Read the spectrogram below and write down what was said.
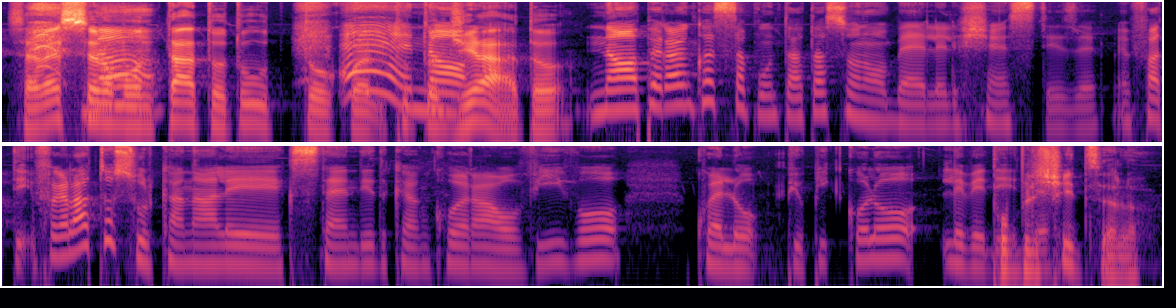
se avessero No. montato tutto, quel- Eh, tutto no. girato, No, però in questa puntata sono belle le scene estese. Infatti, fra l'altro sul canale Extended che ancora ho vivo, quello più piccolo, le vedete. pubblicizzalo.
